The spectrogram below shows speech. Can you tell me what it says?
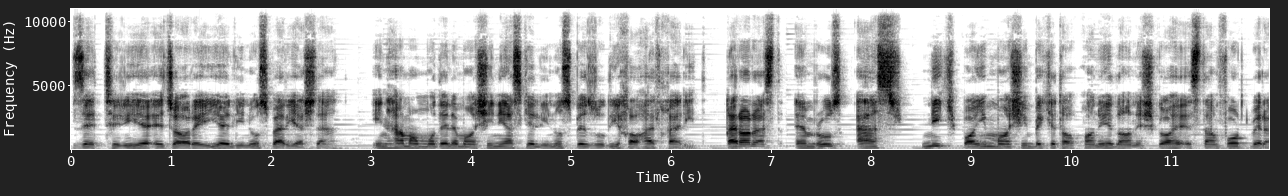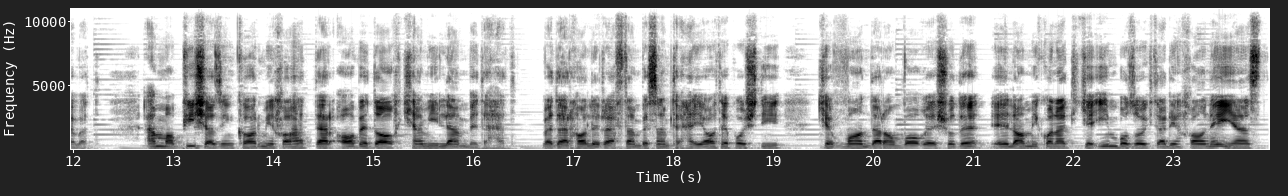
Z3 اجاره‌ای لینوس برگشتند. این همان مدل ماشینی است که لینوس به زودی خواهد خرید. قرار است امروز عصر نیک با این ماشین به کتابخانه دانشگاه استنفورد برود. اما پیش از این کار می‌خواهد در آب داغ کمی لم بدهد و در حال رفتن به سمت حیات پشتی که وان در آن واقع شده اعلام می کند که این بزرگترین خانه ای است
